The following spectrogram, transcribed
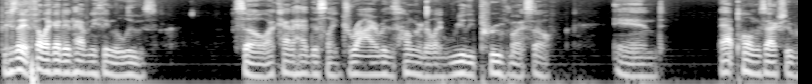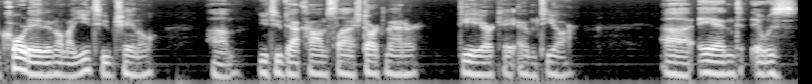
because i felt like i didn't have anything to lose. So i kind of had this like drive or this hunger to like really prove myself and that poem is actually recorded and on my YouTube channel, um, youtube.com slash darkmatter, D-A-R-K-M-T-R. Uh, and it was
